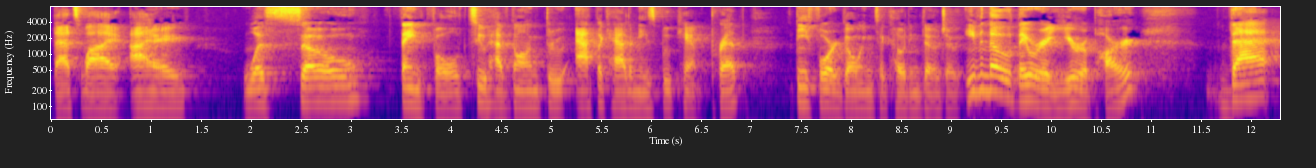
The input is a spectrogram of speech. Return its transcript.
That's why I was so thankful to have gone through App Academy's bootcamp prep before going to Coding Dojo. Even though they were a year apart, that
